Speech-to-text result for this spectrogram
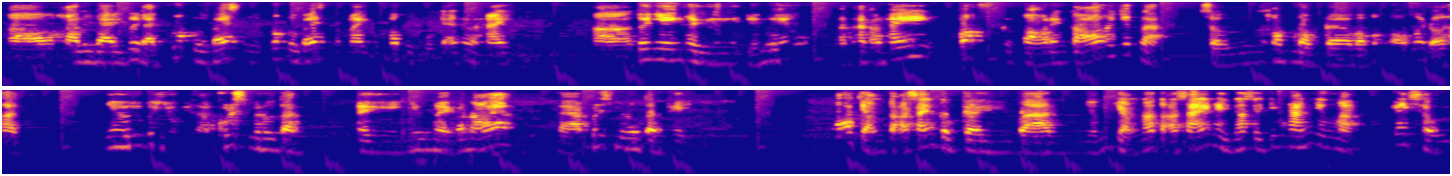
uh, Holiday với lại Brook Lopez Brook Lopez năm nay cũng có một mùa giải rất là hay. Uh, tuy nhiên thì điểm yếu mà ta cảm thấy box còn đang có thứ nhất là sự không đồng đều và bất ổn với đội hình. Như ví dụ như là Chris Middleton thì như mày có nói là Chris Middleton thì có trận tỏa sáng cực kỳ và những trận nó tỏa sáng thì nó sẽ chiến thắng nhưng mà cái sự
